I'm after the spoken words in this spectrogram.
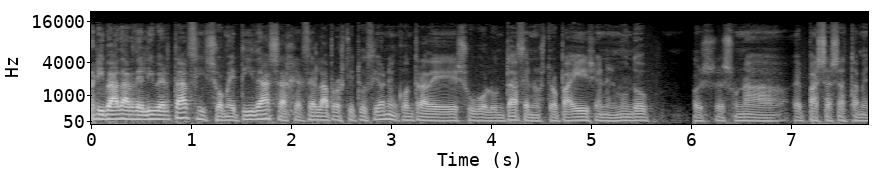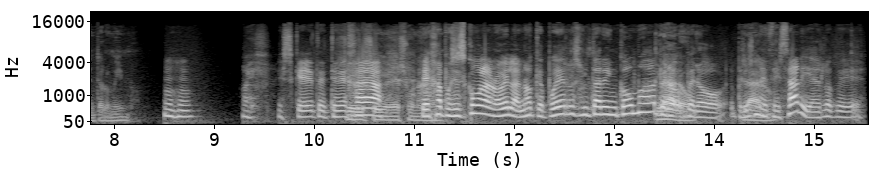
privadas de libertad y sometidas a ejercer la prostitución en contra de su voluntad en nuestro país, en el mundo, pues es una pasa exactamente lo mismo es que te, deja, deja, pues es como la novela, ¿no? Que puede resultar incómoda, pero, pero, pero es necesaria, es lo que,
